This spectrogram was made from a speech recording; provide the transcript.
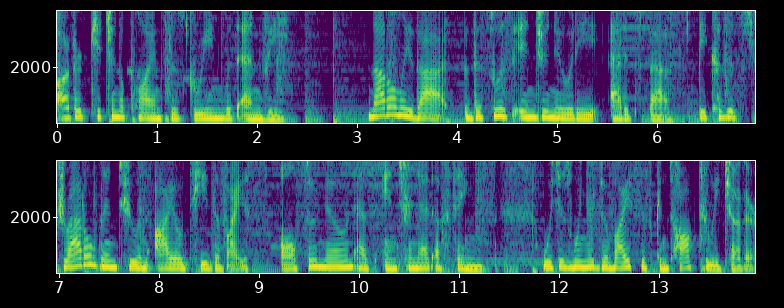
other kitchen appliances green with envy. Not only that, this was ingenuity at its best because it straddled into an IoT device, also known as Internet of Things, which is when your devices can talk to each other.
